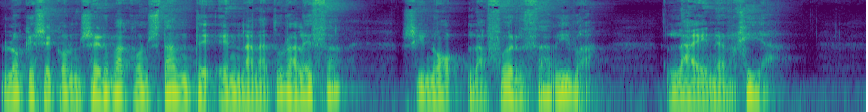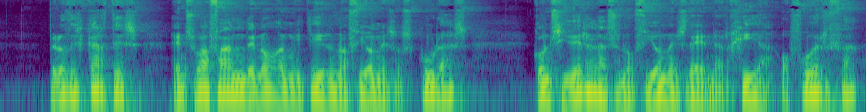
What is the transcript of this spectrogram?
lo que se conserva constante en la naturaleza, sino la fuerza viva, la energía. Pero Descartes en su afán de no admitir nociones oscuras, considera las nociones de energía o fuerza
